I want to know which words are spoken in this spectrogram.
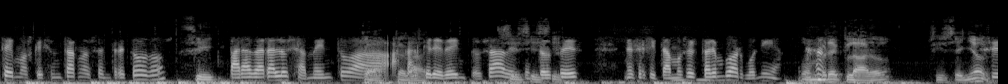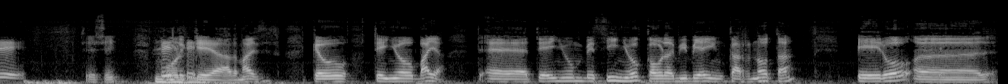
temos que xuntarnos entre todos sí. para dar aloxamento a, claro, claro. a calquer evento, sabes? Sí, sí, Entonces sí. necesitamos estar en boa armonía. Hombre, claro, sí señor. Sí. Sí, sí. sí Porque sí. ademais que eu teño, vaya, eh, teño un veciño que agora vive en Carnota, pero eh,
